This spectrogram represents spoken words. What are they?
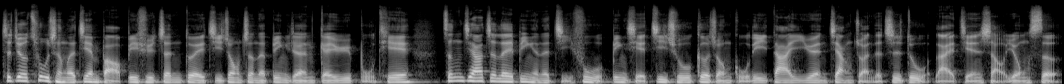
这就促成了健保必须针对急重症的病人给予补贴，增加这类病人的给付，并且寄出各种鼓励大医院降转的制度来减少拥塞。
